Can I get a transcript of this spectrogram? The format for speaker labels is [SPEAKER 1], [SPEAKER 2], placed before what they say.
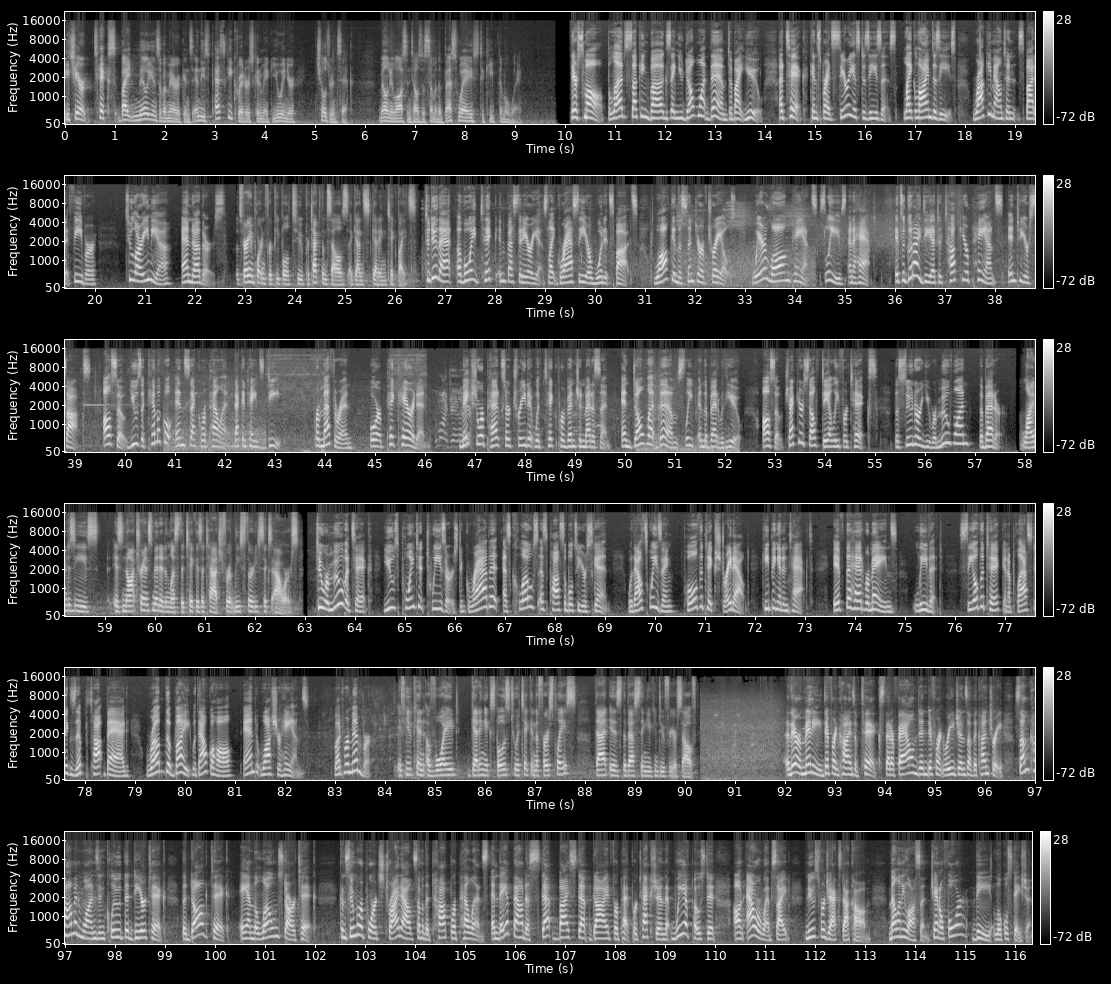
[SPEAKER 1] Each year, ticks bite millions of Americans, and these pesky critters can make you and your children sick. Melanie Lawson tells us some of the best ways to keep them away.
[SPEAKER 2] They're small, blood sucking bugs, and you don't want them to bite you. A tick can spread serious diseases like Lyme disease, Rocky Mountain spotted fever, tularemia, and others.
[SPEAKER 3] It's very important for people to protect themselves against getting tick bites.
[SPEAKER 2] To do that, avoid tick infested areas like grassy or wooded spots. Walk in the center of trails. Wear long pants, sleeves, and a hat. It's a good idea to tuck your pants into your socks. Also, use a chemical insect repellent that contains DEET, permethrin, or picaridin. Make sure pets are treated with tick prevention medicine and don't let them sleep in the bed with you. Also, check yourself daily for ticks. The sooner you remove one, the better.
[SPEAKER 3] Lyme disease is not transmitted unless the tick is attached for at least 36 hours.
[SPEAKER 2] To remove a tick, use pointed tweezers to grab it as close as possible to your skin. Without squeezing, pull the tick straight out, keeping it intact. If the head remains, leave it. Seal the tick in a plastic zip top bag, rub the bite with alcohol, and wash your hands. But remember,
[SPEAKER 3] if you can avoid getting exposed to a tick in the first place, that is the best thing you can do for yourself.
[SPEAKER 2] There are many different kinds of ticks that are found in different regions of the country. Some common ones include the deer tick, the dog tick, and the Lone Star tick. Consumer Reports tried out some of the top repellents, and they have found a step-by-step -step guide for pet protection that we have posted on our website, news4jax.com. Melanie Lawson, Channel 4, the local station.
